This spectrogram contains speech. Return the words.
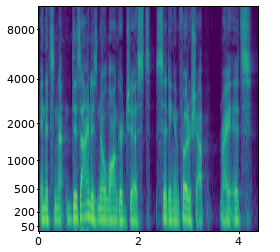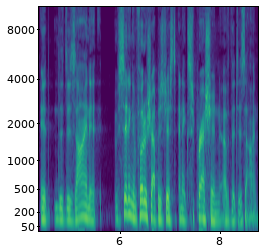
and it's not design is no longer just sitting in photoshop right it's it the design it, sitting in photoshop is just an expression of the design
